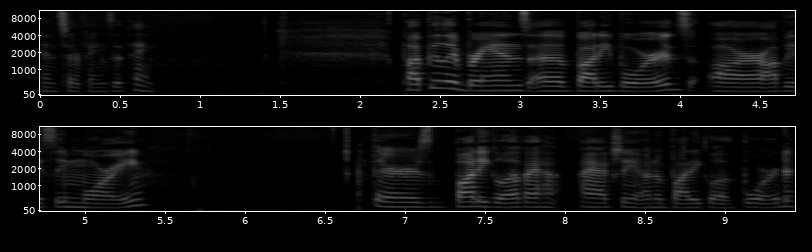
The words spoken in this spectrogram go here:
and surfing's a thing. Popular brands of body boards are obviously Morey. There's Body Glove. I, ha- I actually own a Body Glove board.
